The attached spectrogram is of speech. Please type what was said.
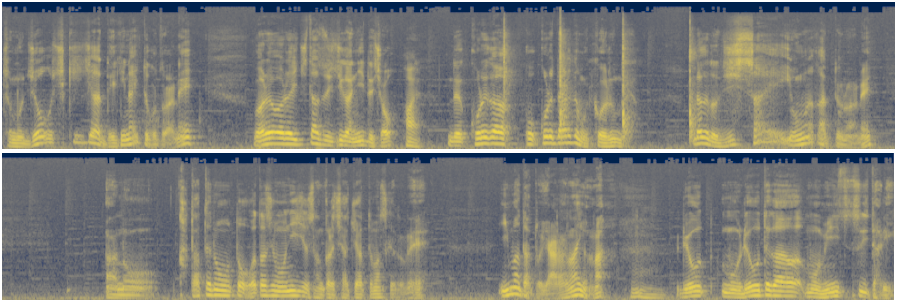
その常識じゃできないってことだね我々 1+1 が2でしょ、はい、でこれがここれ誰でも聞こえるんだよだけど実際世の中っていうのはねあの片手の音私も23から社長やってますけどね今だとやらないよな両もう両手がもう身についたり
